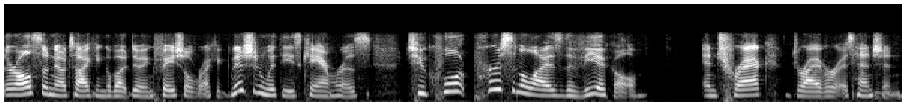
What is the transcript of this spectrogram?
they're also now talking about doing facial recognition with these cameras to quote personalize the vehicle and track driver attention.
